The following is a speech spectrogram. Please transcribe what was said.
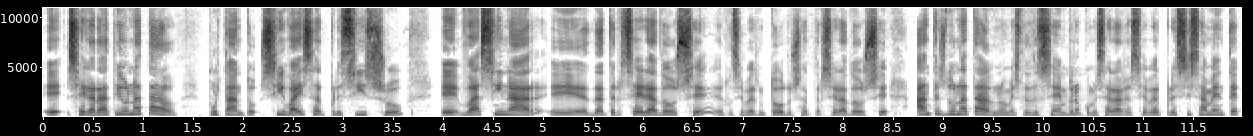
eh, chegará o Natal. Portanto, se vai ser preciso eh, vacinar eh, da terceira dose, eh, receber todos a terceira dose, antes do Natal, no mês de dezembro, começar a receber precisamente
